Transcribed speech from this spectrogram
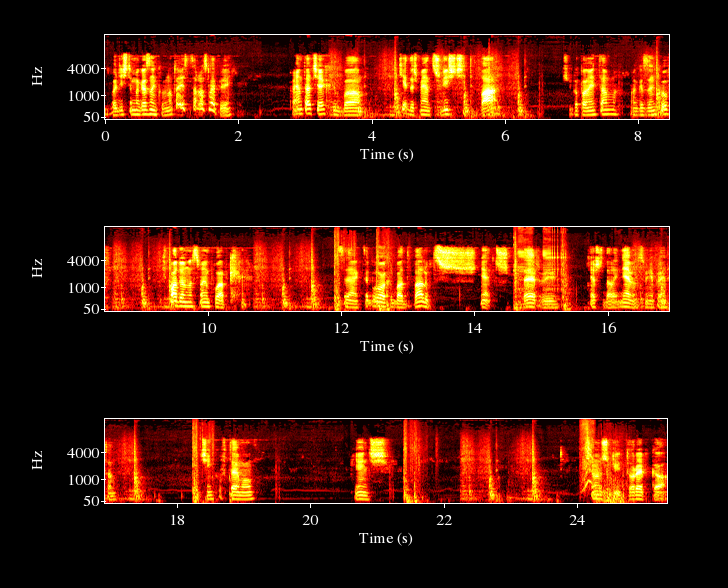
20 magazynków, no to jest coraz lepiej. Pamiętacie, chyba kiedyś miałem 32, czego pamiętam, magazynków. I wpadłem na swoją pułapkę. Tak, to było chyba 2 lub 3, nie, 4. Jeszcze dalej, nie wiem, sumie nie pamiętam. Odcinków temu. 5. Książki, torebka,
